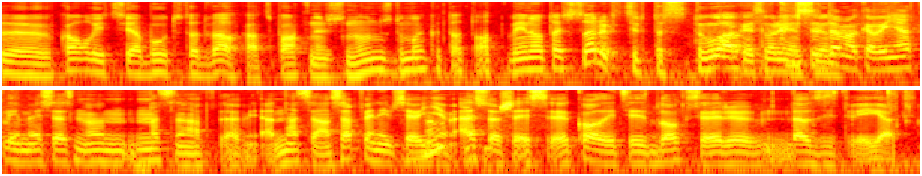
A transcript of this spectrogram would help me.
eh, koalīcijā būtu vēl kāds partneris. Nu, es domāju, ka tāds vienotais saraksts ir tas tuvākais variants. Es domāju, ka viņi atlīmēsies no Nacionālā- Nacionālās apvienības, jo viņiem esošais eh, koalīcijas bloks ir eh, daudz izdevīgāks.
